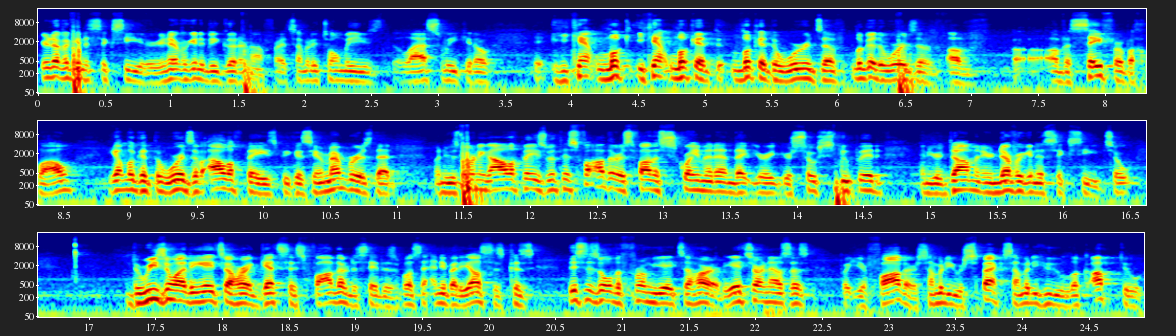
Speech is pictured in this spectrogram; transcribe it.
"You're never going to succeed, or you're never going to be good enough." Right? Somebody told me last week, you know, he can't look, he can't look at look at the words of look at the words of of, of a sefer b'chlal. He can't look at the words of Aleph Beis because he remembers that when he was learning Aleph Beis with his father, his father screaming at him that you're you're so stupid and you're dumb and you're never going to succeed. So the reason why the Yetzirah gets his father to say this opposed to anybody else is because this is all the from Yetzirah. The Yetzirah now says, but your father, somebody you respect, somebody who you look up to,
